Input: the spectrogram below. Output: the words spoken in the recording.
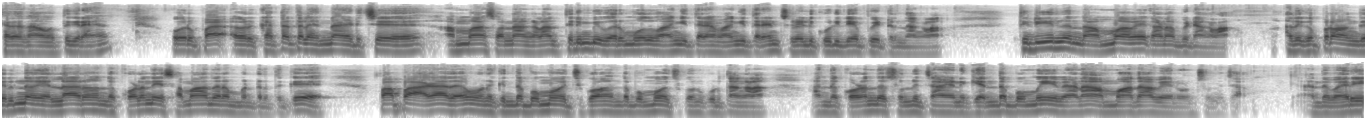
கதை நான் ஒத்துக்கிறேன். ஒரு ப ஒரு கட்டத்தில் என்ன ஆயிடுச்சு அம்மா சொன்னாங்களாம் திரும்பி வரும்போது வாங்கித்தரேன் தரேன் வாங்கி சொல்லிட்டு கூட்டிகிட்டே போயிட்டு இருந்தாங்களாம். திடீர்னு இந்த அம்மாவே காணாம போயிட்டாங்களாம். அதுக்கப்புறம் அங்கே இருந்த எல்லாரும் அந்த குழந்தைய சமாதானம் பண்ணுறதுக்கு பாப்பா அழாத உனக்கு இந்த பொம்மை வச்சுக்கோ அந்த பொம்மை வச்சுக்கோன்னு கொடுத்தாங்களாம். அந்த குழந்தை சொன்னிச்சான் எனக்கு எந்த பொம்மையும் வேணாம் அம்மா தான் வேணும்னு சொன்னிச்சான் அந்த மாதிரி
